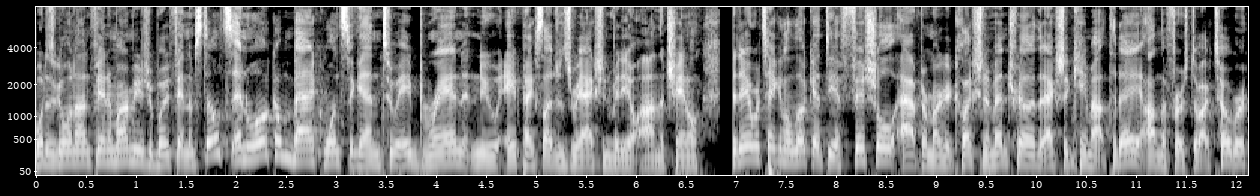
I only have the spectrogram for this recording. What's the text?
What is going on, Phantom Army? It's your boy Phantom Stiltz, and welcome back once again to a brand new Apex Legends reaction video on the channel. Today, we're taking a look at the official Aftermarket Collection event trailer that actually came out today on the 1st of October.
